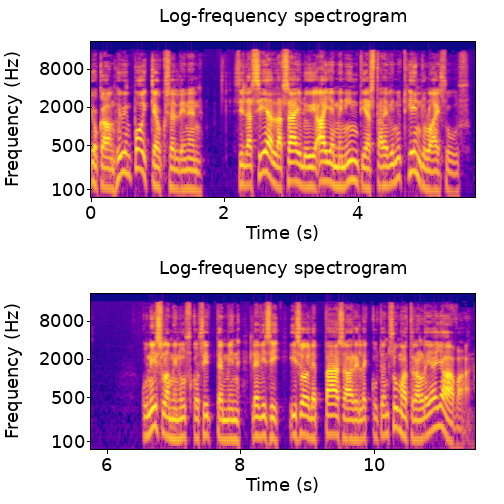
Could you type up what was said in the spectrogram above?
joka on hyvin poikkeuksellinen, sillä siellä säilyi aiemmin Intiasta levinnyt hindulaisuus, kun islamin usko sittemmin levisi isoille pääsaarille kuten Sumatralle ja Jaavaan.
